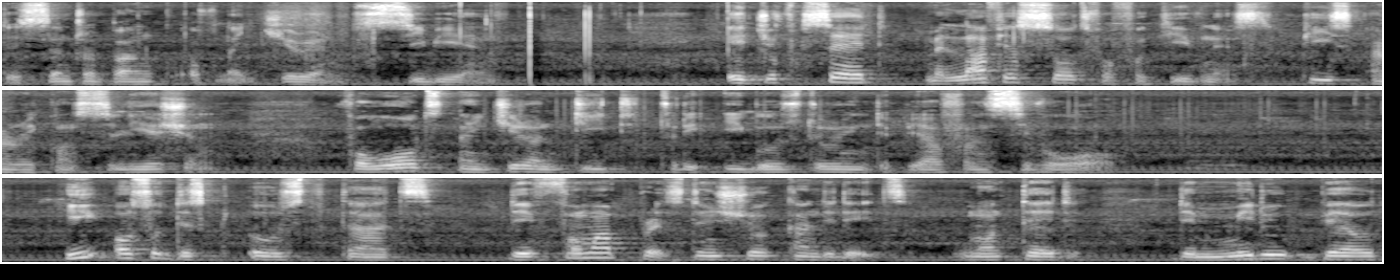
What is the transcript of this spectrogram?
the Central Bank of Nigeria, CBN. Ejiofor said Mailafia sought for forgiveness, peace, and reconciliation for what Nigeria did to the Igbos during the Biafran Civil War. He also disclosed that the former presidential candidate wanted the Middle Belt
